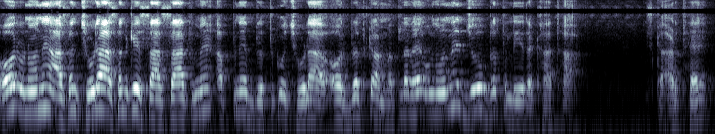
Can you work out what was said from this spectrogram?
और उन्होंने आसन छोड़ा, आसन के साथ साथ में अपने व्रत को छोड़ा, और व्रत का मतलब है उन्होंने जो व्रत ले रखा था। इसका अर्थ है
